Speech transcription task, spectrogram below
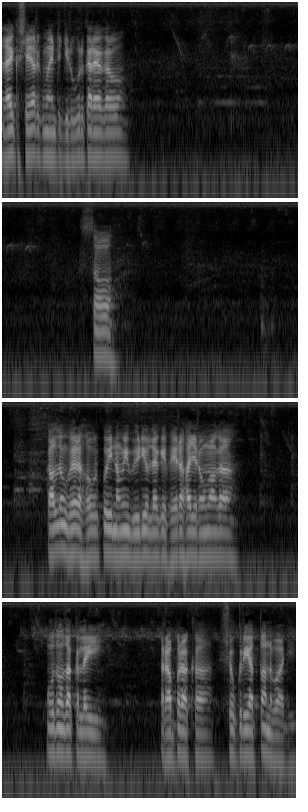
ਲਾਈਕ ਸ਼ੇਅਰ ਕਮੈਂਟ ਜ਼ਰੂਰ ਕਰਿਆ ਕਰੋ। ਸੋ ਕੱਲ ਨੂੰ ਫਿਰ ਹੋਰ ਕੋਈ ਨਵੀਂ ਵੀਡੀਓ ਲੈ ਕੇ ਫਿਰ ਹਾਜ਼ਰ ਹੋਵਾਂਗਾ। ਉਦੋਂ ਤੱਕ ਲਈ ਰੱਬ ਰੱਖਾ, ਸ਼ੁਕਰੀਆ, ਧੰਨਵਾਦ ਜੀ।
